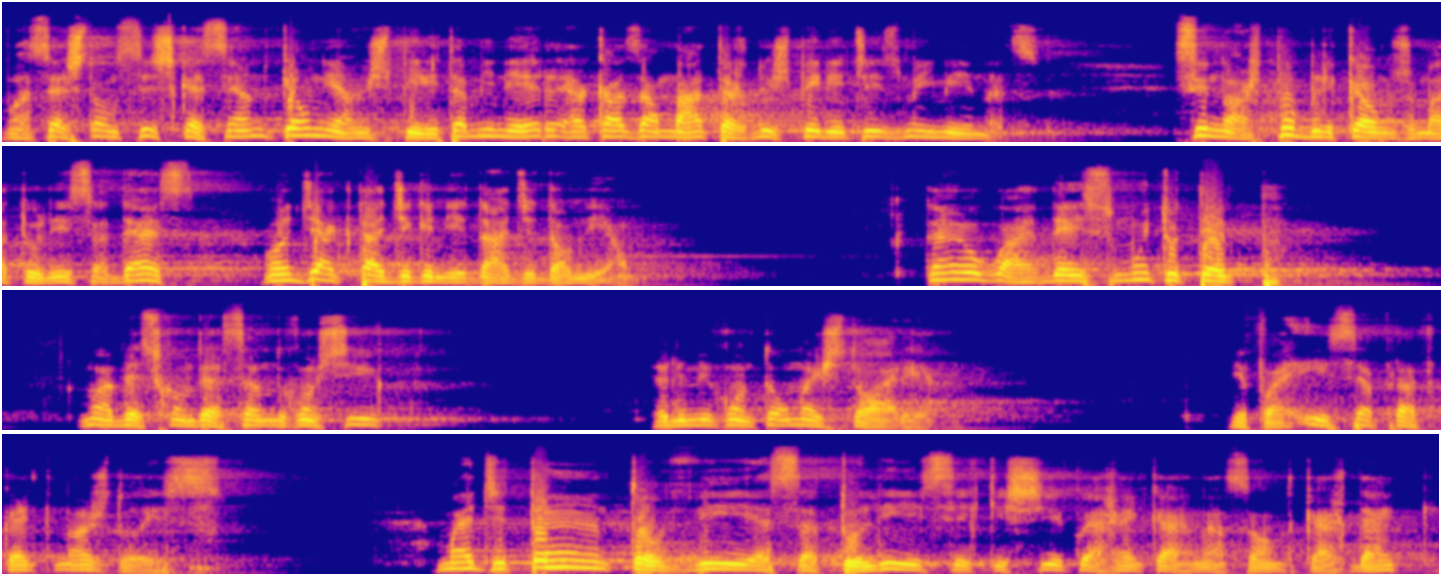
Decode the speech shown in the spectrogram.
Vocês estão se esquecendo que a União Espírita Mineira é a casa máter do Espiritismo em Minas. Se nós publicamos uma tolice dessa, onde é que está a dignidade da União? Então eu guardei isso muito tempo. Uma vez conversando com Chico, ele me contou uma história. E foi, isso é para ficar entre nós dois. Mas de tanto ouvir essa tolice que Chico é a reencarnação de Kardec,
